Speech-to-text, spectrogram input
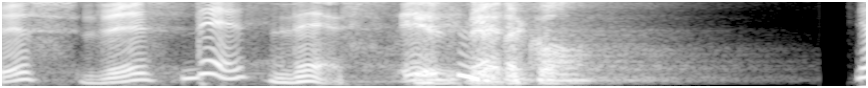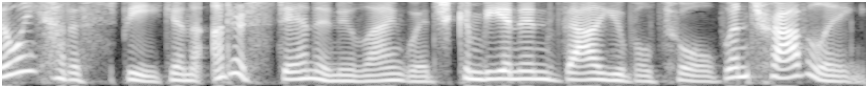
This, this, This This is mythical. Knowing how to speak and understand a new language can be an invaluable tool when traveling,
